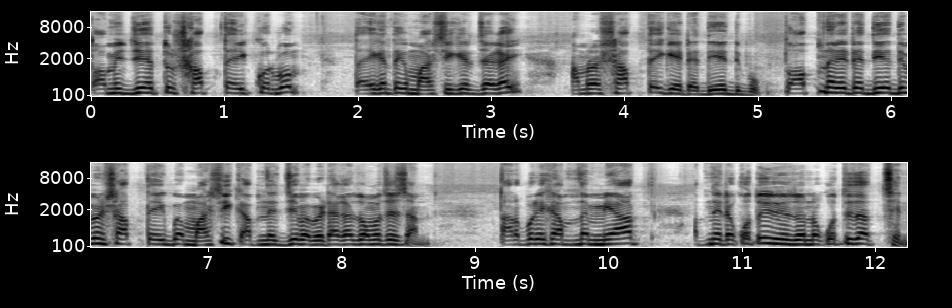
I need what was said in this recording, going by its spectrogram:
তো আমি যেহেতু সাপ্তাহিক করব, তাই এখান থেকে মাসিকের জায়গায় আমরা সাপ্তাহিক এটা দিয়ে দিব। তো আপনার এটা দিয়ে দেবেন সাপ্তাহিক বা মাসিক, আপনি যেভাবে টাকা জমাতে চান, তারপরে এখানে আপনার মেয়াদ, আপনি এটা কতদিনের জন্য করতে যাচ্ছেন?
